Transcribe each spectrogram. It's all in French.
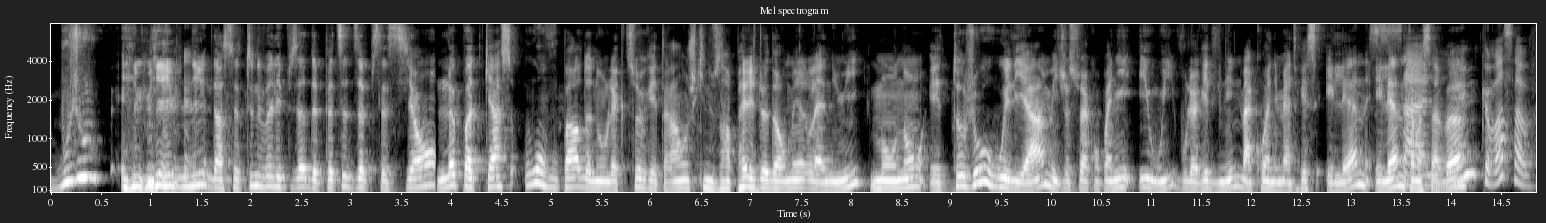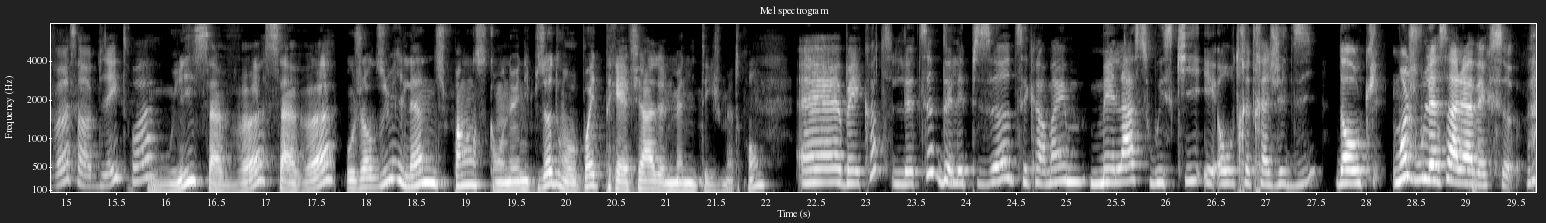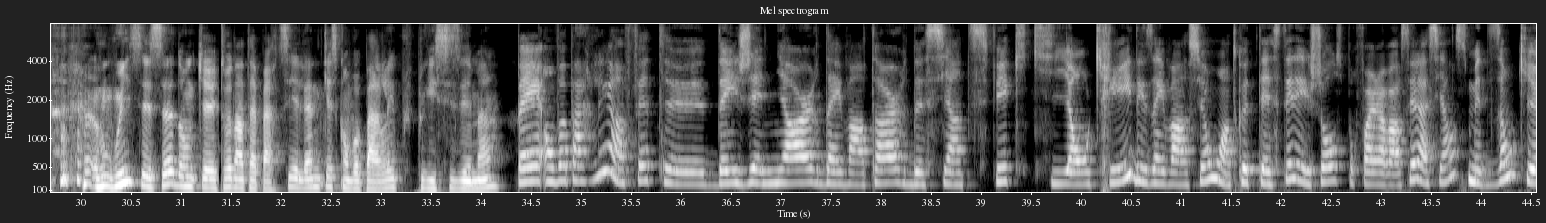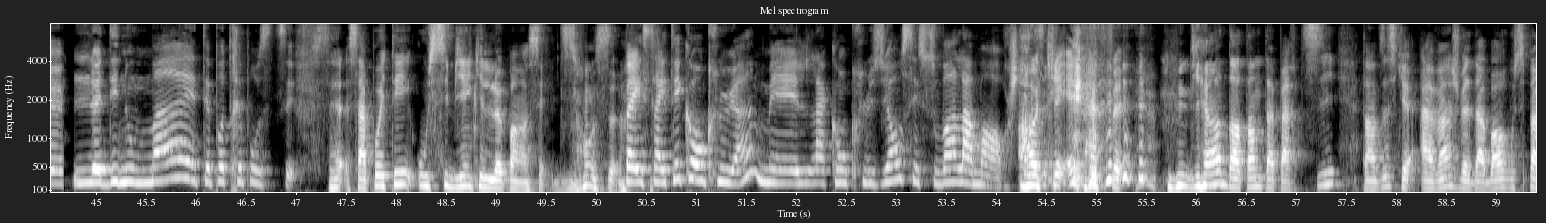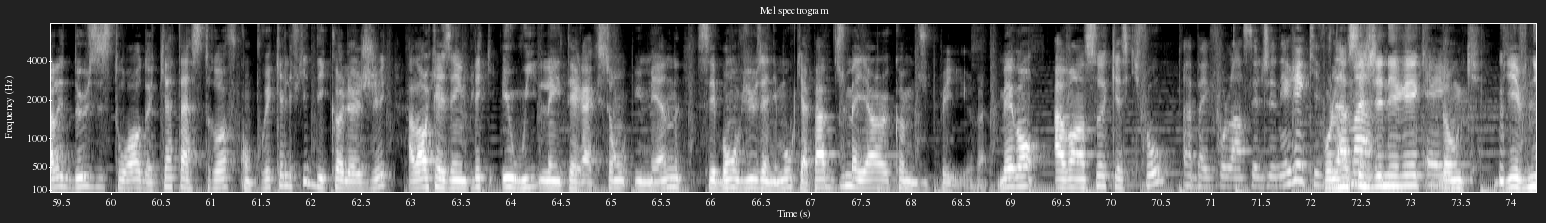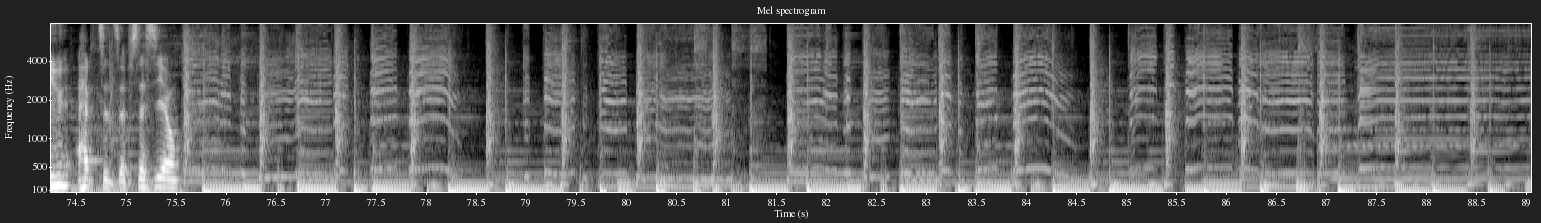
Bonjour et bienvenue dans ce tout nouvel épisode de Petites Obsessions, le podcast où on vous parle de nos lectures étranges qui nous empêchent de dormir la nuit. Mon nom est toujours William et je suis accompagné, et oui, vous l'aurez deviné, de ma co-animatrice Hélène. Hélène, comment ça va? Salut, Comment ça va? Ça va bien, toi? Oui, ça va, ça va. Aujourd'hui, Hélène, je pense qu'on a un épisode où on va pas être très fiers de l'humanité, je me trompe? Euh, ben écoute, le titre de l'épisode, c'est quand même Mélasse, whisky et autres tragédies. Donc, moi, je vous laisse aller avec ça. oui, c'est ça. Donc, euh, toi, dans ta partie, Hélène, qu'est-ce qu'on va parler plus précisément? Ben, on va parler, en fait, euh, d'ingénieurs, d'inventeurs, de scientifiques qui ont créé des inventions, ou en tout cas testé des choses pour faire avancer la science, mais disons que le dénouement était pas très positif. Ça, ça a pas été aussi bien qu'il le pensait, disons ça. Ben, ça a été concluant, mais la conclusion, c'est souvent la mort, je te Ok, dirais. parfait. Bien d'entendre ta partie. Tandis que avant, je vais d'abord aussi parler de deux histoires de catastrophes qu'on pourrait qualifier d'écologiques, alors qu'elles impliquent, et oui, l'interaction humaine, ces bons vieux animaux capables du meilleur comme du pire. Mais bon, avant ça, qu'est-ce qu'il faut? Ah ben, il faut lancer le générique, évidemment. Faut lancer le générique. Hey. Donc, bienvenue à Petites Obsessions.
